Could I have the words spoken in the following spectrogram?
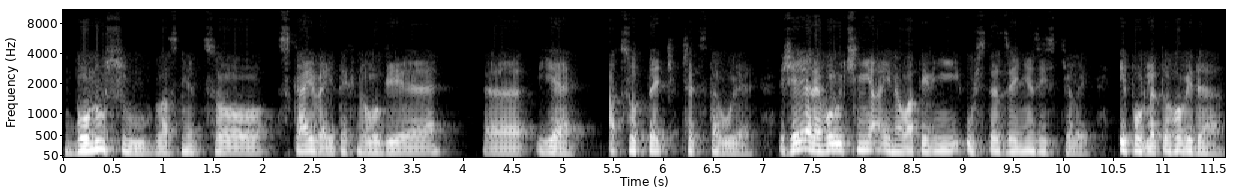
bonusů, vlastně, co Skyway technologie eh, je a co teď představuje. Že je revoluční a inovativní, už jste zřejmě zjistili. I podle toho videa.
